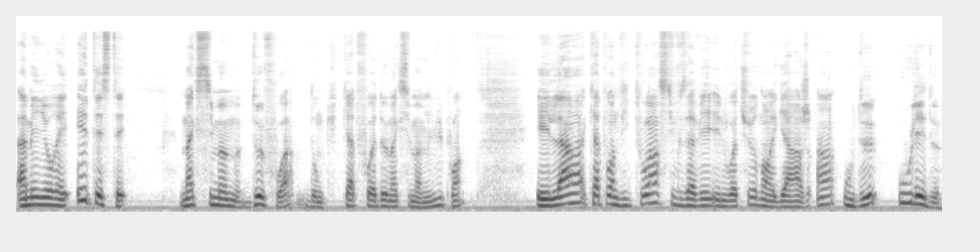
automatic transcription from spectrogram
amélioré et testé. Maximum 2 fois, donc 4 fois 2, maximum 8 points. Et là, 4 points de victoire si vous avez une voiture dans les garages 1 ou 2 ou les deux.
